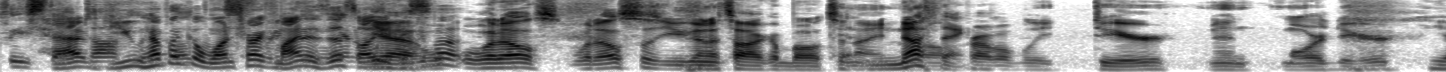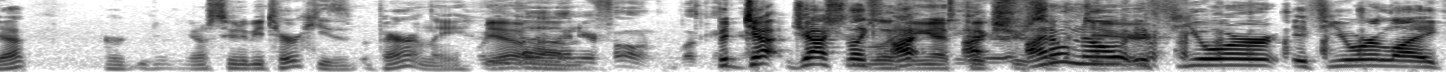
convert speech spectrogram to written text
Please stop have? Do you have like a one track mind? Is this all you yeah. think about?" wh- What else? What else are you going to talk about tonight? Well, nothing. probably deer and more deer. Yep. Or you know, soon to be turkeys, apparently. What are you Yeah. Um, on your phone? But at- Jo- Josh, like, Looking I, at I- pictures I don't know deer. if you're if you're like.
